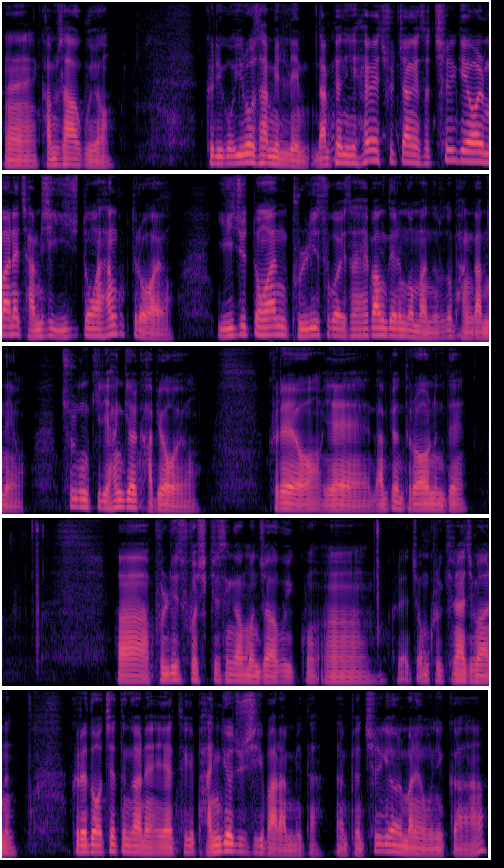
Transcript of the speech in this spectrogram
네, 감사하고요. 그리고 1531님, 남편이 해외 출장에서 7개월 만에 잠시 2주 동안 한국 들어와요. 2주 동안 분리수거에서 해방되는 것만으로도 반갑네요. 출근길이 한결 가벼워요. 그래요. 예, 남편 들어오는데 아, 분리수거 시킬 생각 먼저 하고 있고, 어, 그래, 좀 그렇긴 하지만은, 그래도 어쨌든 간에, 예, 되게 반겨주시기 바랍니다. 남편 7개월 만에 오니까,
